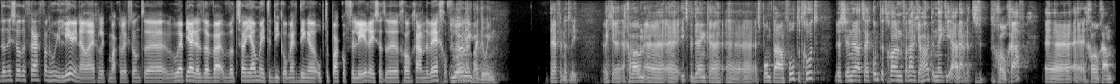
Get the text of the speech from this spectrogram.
dan is wel de vraag van hoe je leer je nou eigenlijk makkelijkst? Want hoe heb jij dat? Waar, wat zijn jouw methodieken om echt dingen op te pakken of te leren? Is dat eh, gewoon gaandeweg? Of, Learning by doing. Definitely. Weet je, eh, gewoon eh, eh, iets bedenken, spontaan. Voelt het goed? Dus inderdaad, komt het gewoon vanuit je hart en denk je, ja, nou, dat is gewoon gaaf. Gewoon gaan.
